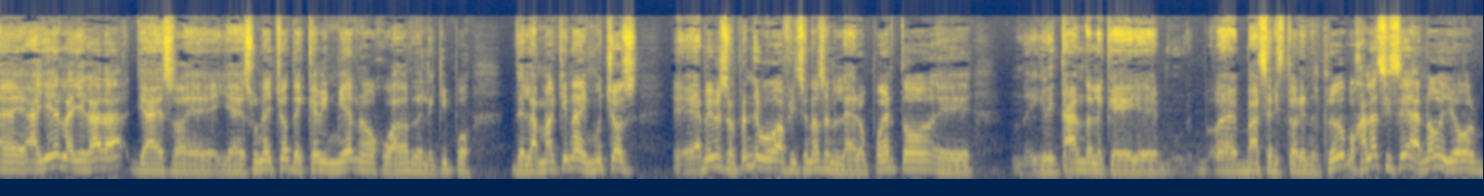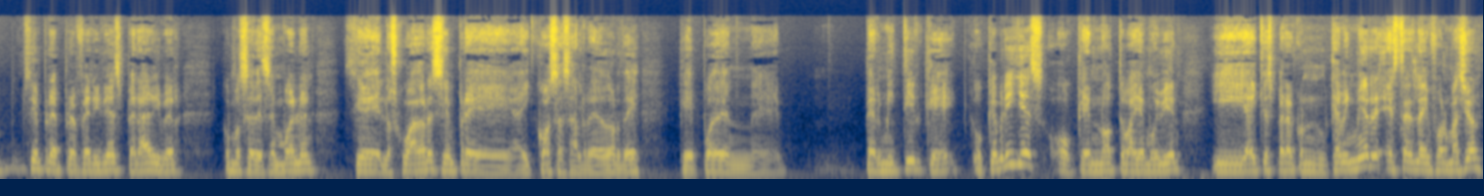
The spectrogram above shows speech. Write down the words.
eh, ayer la llegada, ya es, eh, ya es un hecho, de Kevin Mier, nuevo jugador del equipo de la máquina y muchos... eh, a mí me sorprende, hubo aficionados en el aeropuerto eh, gritándole que eh, eh, va a ser historia en el club. Ojalá sí sea, ¿no? Yo siempre preferiría esperar y ver cómo se desenvuelven. Si, eh, los jugadores siempre eh, hay cosas alrededor de que pueden eh, permitir que o que brilles o que no te vaya muy bien y hay que esperar con Kevin Mier. Esta es la información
